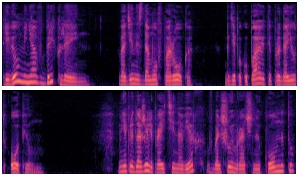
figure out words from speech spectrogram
привел меня в Бриклейн, в один из домов порока, где покупают и продают опиум. Мне предложили пройти наверх, в большую мрачную комнату.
